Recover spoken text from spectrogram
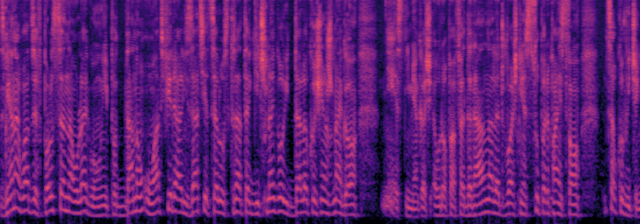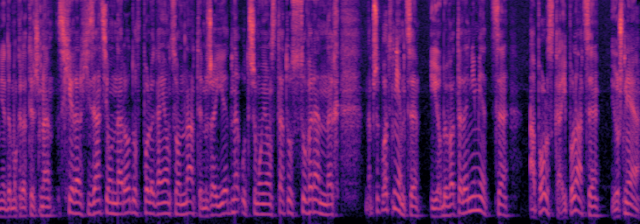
Zmiana władzy w Polsce na uległą i poddaną ułatwi realizację celu strategicznego i dalekosiężnego. Nie jest nim jakaś Europa federalna, lecz właśnie superpaństwo. Całkowicie niedemokratyczne, z hierarchizacją narodów polegającą na tym, że jedne utrzymują status suwerennych, na przykład Niemcy i obywatele niemieccy, a Polska i Polacy już nie.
